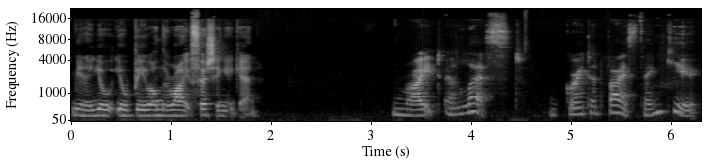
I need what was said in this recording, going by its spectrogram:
you know, you'll you'll be on the right footing again. Write a list. Great advice. Thank you.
